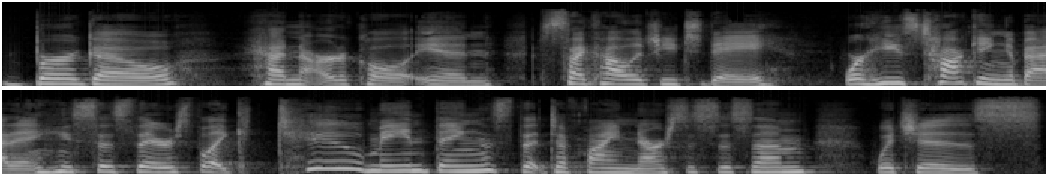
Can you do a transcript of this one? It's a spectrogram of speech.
Burgo had an article in Psychology Today where he's talking about it. He says there's like two main things that define narcissism, which is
